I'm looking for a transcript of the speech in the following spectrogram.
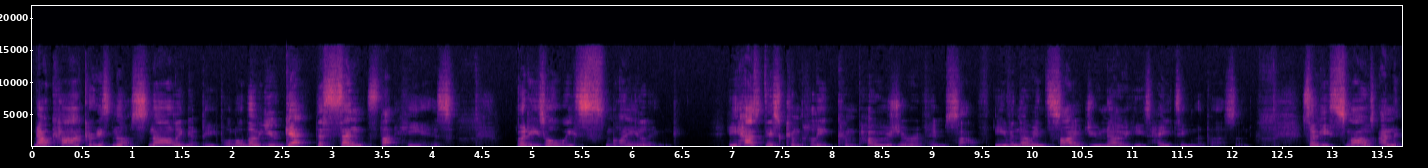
Now, Carker is not snarling at people, although you get the sense that he is, but he's always smiling. He has this complete composure of himself, even though inside you know he's hating the person. So he smiles, and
